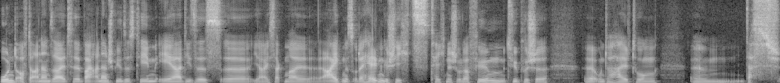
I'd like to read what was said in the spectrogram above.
und auf der anderen Seite bei anderen Spielsystemen eher dieses, äh, ja, ich sag mal, Ereignis- oder Heldengeschichtstechnisch oder filmtypische äh, Unterhaltung. Ähm, das,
